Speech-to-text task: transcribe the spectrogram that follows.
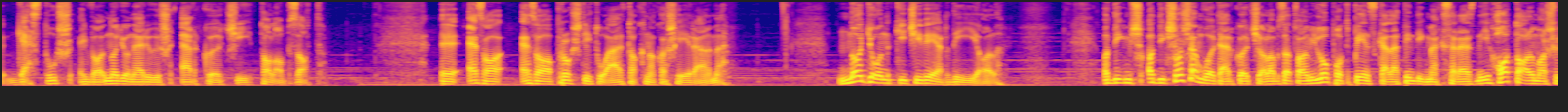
gesztus, egy nagyon erős erkölcsi talapzat. Ez a, ez a prostituáltaknak a sérelme. Nagyon kicsi vérdíjjal. Addig, addig sosem volt erkölcsi alapzat, valami lopott pénzt kellett mindig megszerezni, hatalmas,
